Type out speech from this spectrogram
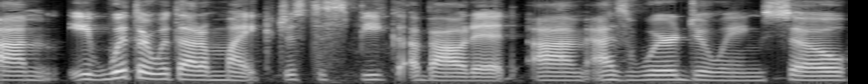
Um, with or without a mic, just to speak about it um, as we're doing. So,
